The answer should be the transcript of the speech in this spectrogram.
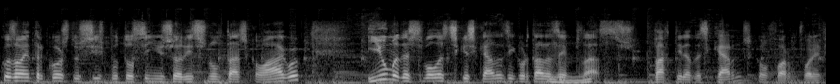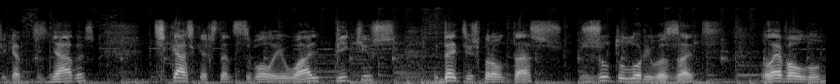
coza o entrecosto, o chispo, o tocinho e os chouriços num tacho com água. E uma das cebolas descascadas e cortadas em pedaços. Vá retirando as carnes, conforme forem ficando cozinhadas. Descasque a restante cebola e o alho, pique-os, deite-os para um tacho, junte o louro e o azeite, leva ao lume,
